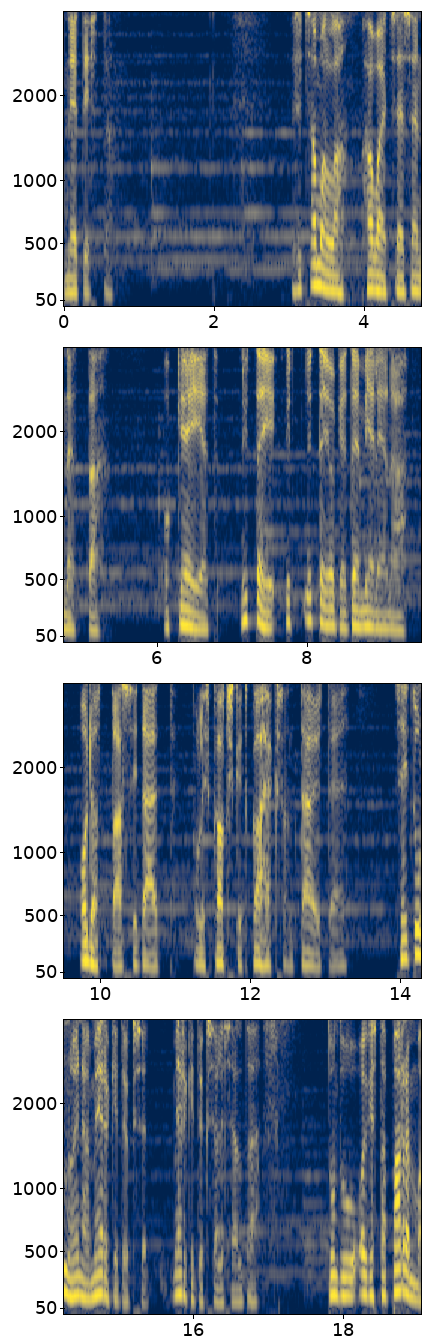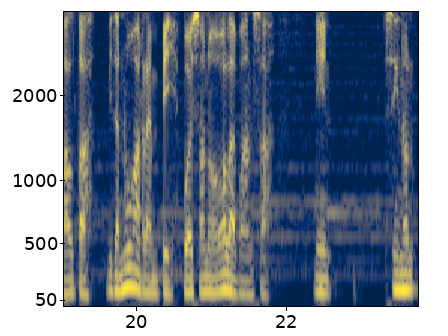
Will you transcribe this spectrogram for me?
netistä. Ja sitten samalla havaitsee sen, että okei, että nyt ei, nyt, nyt ei oikein tee mieli enää odottaa sitä, että tulisi 28 täyteen. Se ei tunnu enää merkitykselliseltä. Tuntuu oikeastaan paremmalta, mitä nuorempi voi sanoa olevansa, niin siinä on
